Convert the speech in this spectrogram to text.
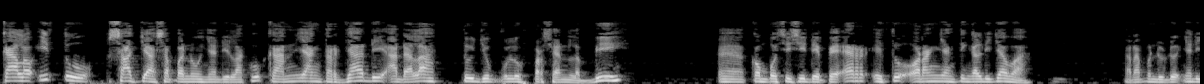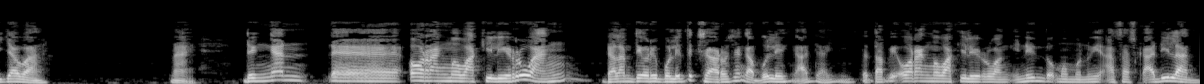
Kalau itu saja sepenuhnya dilakukan, yang terjadi adalah 70% lebih eh, komposisi DPR itu orang yang tinggal di Jawa. Karena penduduknya di Jawa. Nah, dengan eh, orang mewakili ruang, dalam teori politik seharusnya nggak boleh, nggak ada ini. Tetapi orang mewakili ruang ini untuk memenuhi asas keadilan.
